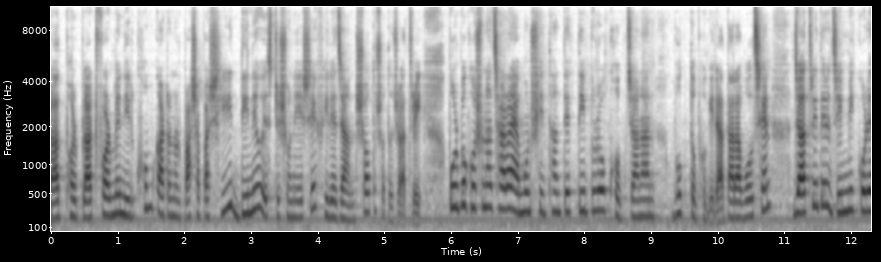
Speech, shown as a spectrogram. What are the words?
রাতভর প্ল্যাটফর্মে নির্ঘুম কাটানোর পাশাপাশি দিনেও স্টেশনে এসে ফিরে যান শত শত যাত্রী। পূর্ব ঘোষণা ছাড়া এমন সিদ্ধান্তে তীব্র ক্ষোভ জানান ভুক্তভোগীরা। তারা বলছেন, যাত্রীদের জিম্মি করে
